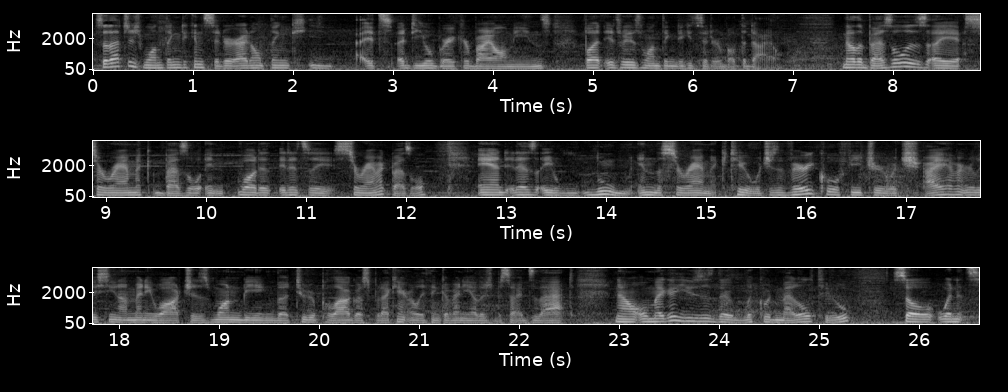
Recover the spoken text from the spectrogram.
So that's just one thing to consider. I don't think it's a deal breaker by all means. But it is one thing to consider about the dial. Now the bezel is a ceramic bezel in well it is a ceramic bezel and it has a lume in the ceramic too which is a very cool feature which I haven't really seen on many watches one being the Tudor Pelagos but I can't really think of any others besides that. Now Omega uses their liquid metal too so when it's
